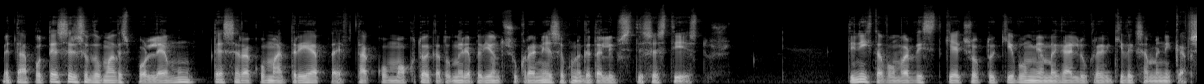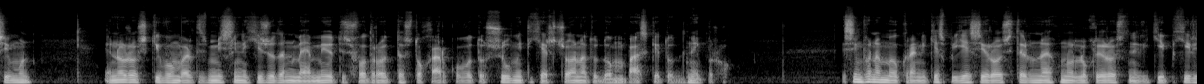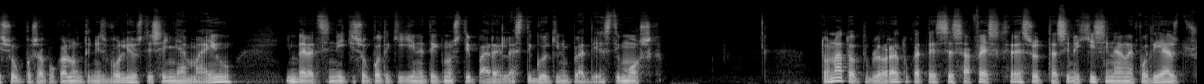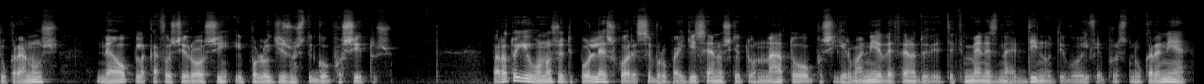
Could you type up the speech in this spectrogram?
Μετά από τέσσερις εβδομάδες πολέμου, 4,3 από τα 7,8 εκατομμύρια παιδιών της Ουκρανίας έχουν εγκαταλείψει τις αιστείες τους. Τη νύχτα βομβαρδίστηκε έξω από το Κίεβο μια μεγάλη Ουκρανική δεξαμενή καυσίμων, ενώ ρωσικοί βομβαρδισμοί συνεχίζονταν με αμύωτης σφοδρότητα στο Χάρκοβο, το Σούμι, τη Χερσόνα, τον Ντομπά και τον Τνίπρο. Σύμφωνα με ουκρανικές πηγές, οι Ρώσοι θέλουν να έχουν ολοκληρώσει την ειδική επιχείρηση όπως αποκαλούν την εισβολή στι 9 Μαου, ημέρα της νίκης, οπότε και γίνεται γνωστή παρέλαση στην κόκκινη πλατεία στη Μόσχα. Το ΝΑΤΟ από την πλευρά του κατέστησε σαφές χθες ότι θα συνεχίσει να ανεφοδιάζει τους Ουκρανούς με όπλα καθώς οι Ρώσοι υπολογίζουν στην κόπωσή τους. Παρά το γεγονός ότι πολλές χώρες της Ευρωπαϊκής Ένωσης και του ΝΑΤΟ, όπως η Γερμανία, δεν φαίνονται διατεθειμένες να εντείνουν τη βοήθεια προς την Ουκρανία,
